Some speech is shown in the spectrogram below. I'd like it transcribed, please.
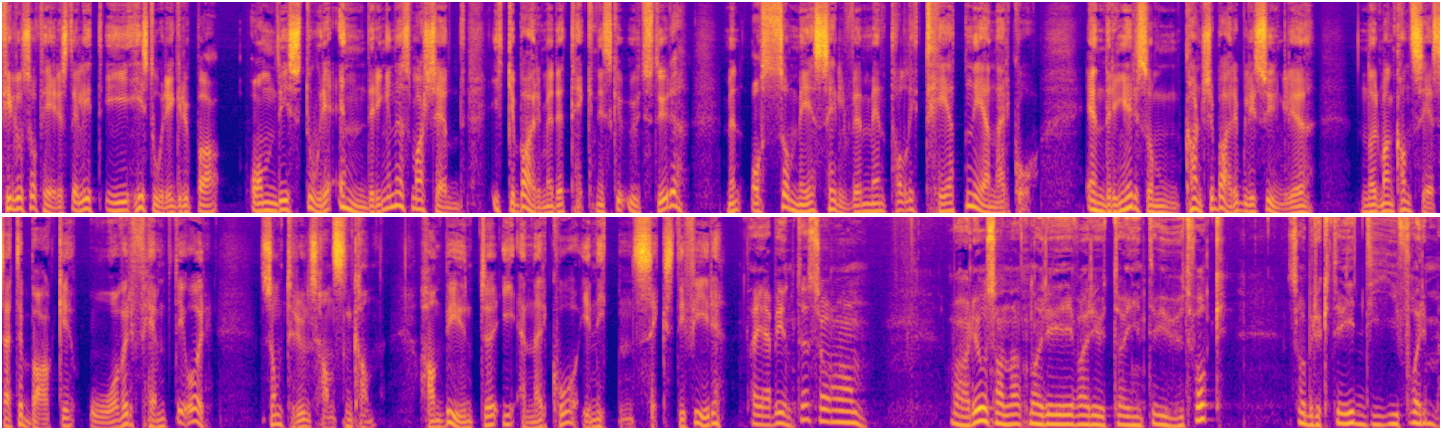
filosoferes det litt i historiegruppa om de store endringene som har skjedd, ikke bare med det tekniske utstyret, men også med selve mentaliteten i NRK. Endringer som kanskje bare blir synlige når man kan se seg tilbake over 50 år, som Truls Hansen kan. Han begynte i NRK i 1964. Da jeg begynte, så var det jo sånn at når vi var ute og intervjuet folk, så brukte vi de-form.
